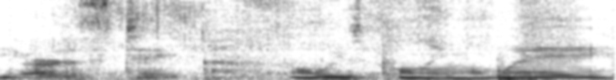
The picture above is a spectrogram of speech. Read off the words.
the artist tape. Always pulling away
